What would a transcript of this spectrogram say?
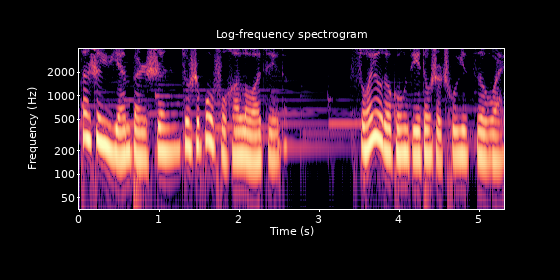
但是语言本身就是不符合逻辑的，所有的攻击都是出于自卫。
